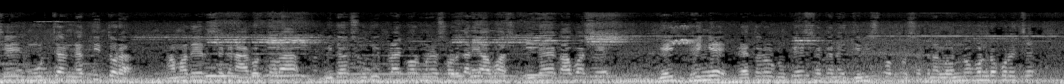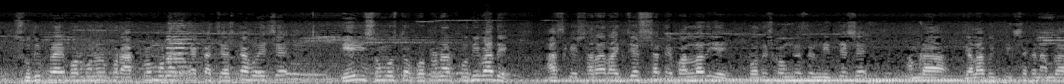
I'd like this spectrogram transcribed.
সেই মোর্চার নেতৃত্বরা আমাদের সেখানে আগরতলা বিধায়ক সুদীপ রায় বর্মনের সরকারি আবাস, বিধায়ক আবাসে গেট ভেঙে ভেতরে ঢুকে সেখানে জিনিসপত্র সেখানে লণ্ডভণ্ড করেছে। সুদীপ রায় বর্মনের উপর আক্রমণের একটা চেষ্টা হয়েছে। এই সমস্ত ঘটনার প্রতিবাদে আজকে সারা রাজ্যের সাথে পাল্লা দিয়ে প্রদেশ কংগ্রেসের নির্দেশে আমরা জেলাভিত্তিক সেখানে আমরা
